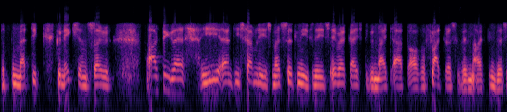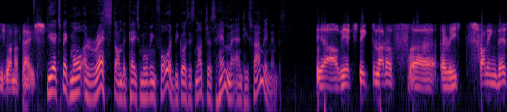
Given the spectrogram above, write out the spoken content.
diplomatic connections. So I think that he and his family is most certainly, if there's ever a case to be made out of a flight risk, then I think this is one of those. Do you expect more arrest on the case moving forward? Because it's not just him and his family members. Yeah, we expect a lot of uh, arrests following this.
